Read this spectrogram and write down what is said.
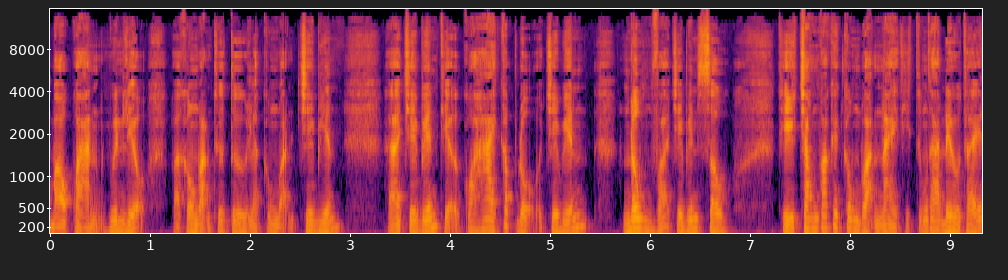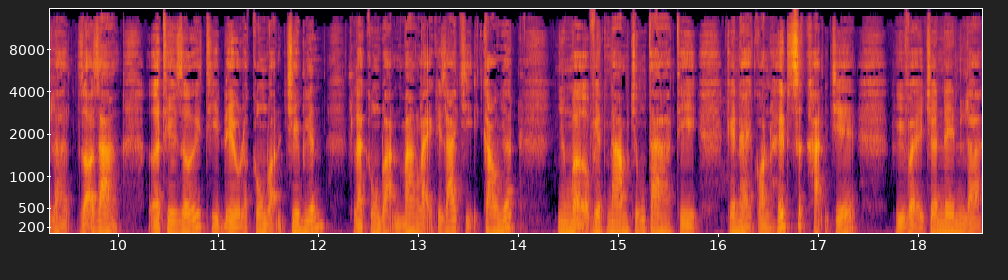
bảo quản nguyên liệu và công đoạn thứ tư là công đoạn chế biến. À, chế biến thì có hai cấp độ chế biến nông và chế biến sâu. Thì trong các cái công đoạn này thì chúng ta đều thấy là rõ ràng ở thế giới thì đều là công đoạn chế biến, là công đoạn mang lại cái giá trị cao nhất. Nhưng mà ở Việt Nam chúng ta thì cái này còn hết sức hạn chế. Vì vậy cho nên là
